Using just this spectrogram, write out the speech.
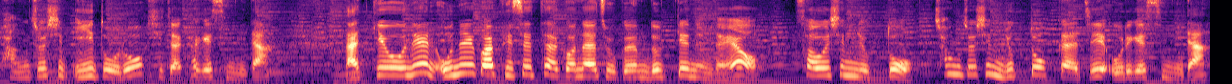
광주 12도로 시작하겠습니다. 낮 기온은 오늘과 비슷하거나 조금 높겠는데요. 서울 16도, 청주 16도까지 오르겠습니다.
